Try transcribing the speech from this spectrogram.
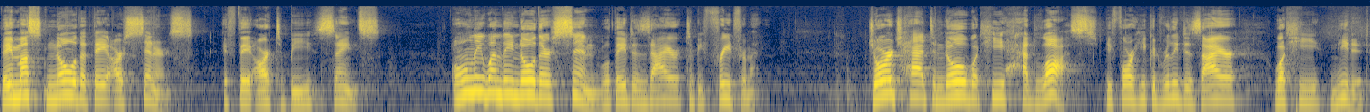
They must know that they are sinners if they are to be saints. Only when they know their sin will they desire to be freed from it. George had to know what he had lost before he could really desire what he needed.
